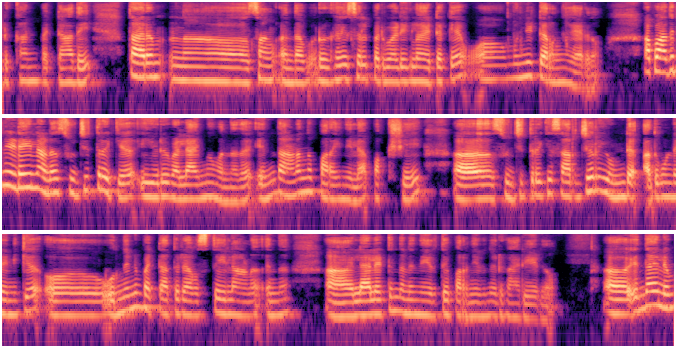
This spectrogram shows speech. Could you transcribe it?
എടുക്കാൻ പറ്റാതെ താരം എന്താ റിഹേഴ്സൽ പരിപാടികളായിട്ടൊക്കെ മുന്നിട്ടിറങ്ങുകയായിരുന്നു. അപ്പോൾ അതിനിടയിലാണ് സുചിത്രയ്ക്ക് ഈ ഒരു വല്ലായ്മ വന്നത്. എന്താണെന്ന് പറയുന്നില്ല. പക്ഷേ സുചിത്രയ്ക്ക് സർജറി ഉണ്ട്. അതുകൊണ്ട് എനിക്ക് ഒന്നിനും പറ്റാത്തൊരവസ്ഥയിലാണ് എന്ന് ലാലേട്ടൻ തന്നെ നേരത്തെ പറഞ്ഞിരുന്ന ഒരു കാര്യമായിരുന്നു. എന്തായാലും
